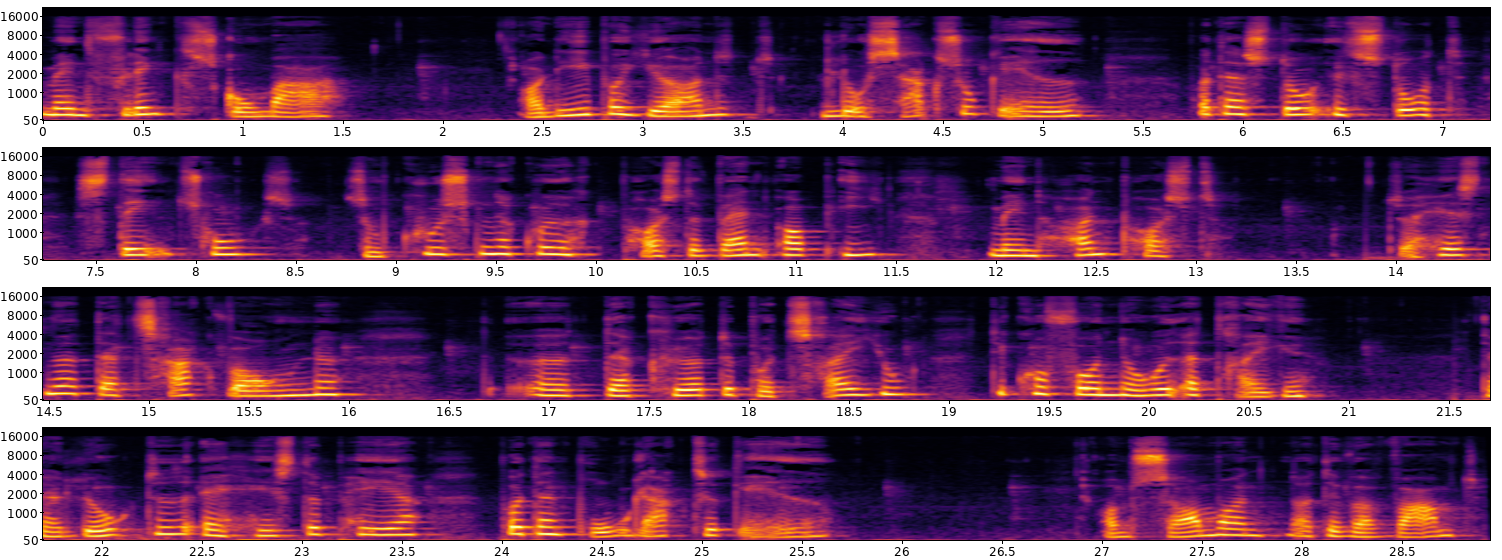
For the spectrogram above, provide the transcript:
med en flink skomar. Og lige på hjørnet lå Saxogade, hvor der stod et stort stentrus, som kuskene kunne poste vand op i med en håndpost. Så hestene, der trak vognene, øh, der kørte på trehjul, de kunne få noget at drikke. Der lugtede af hestepærer på den brolagte gade. Om sommeren, når det var varmt,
